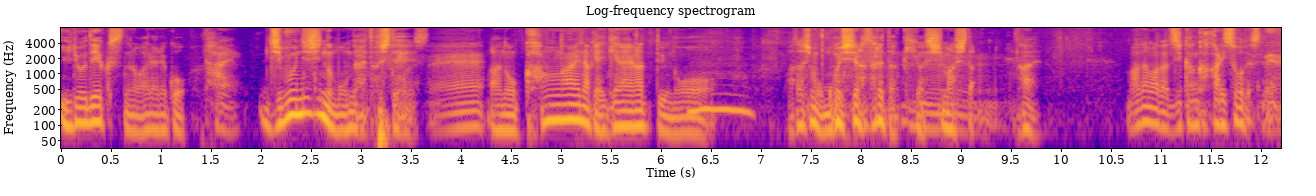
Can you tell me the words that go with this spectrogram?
医療 DX というのは我々こう、はい、自分自身の問題として、ね、あの考えなきゃいけないなっていうのを私も思い知らされた気がしました。はい、まだまだ時間かかりそうですね。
